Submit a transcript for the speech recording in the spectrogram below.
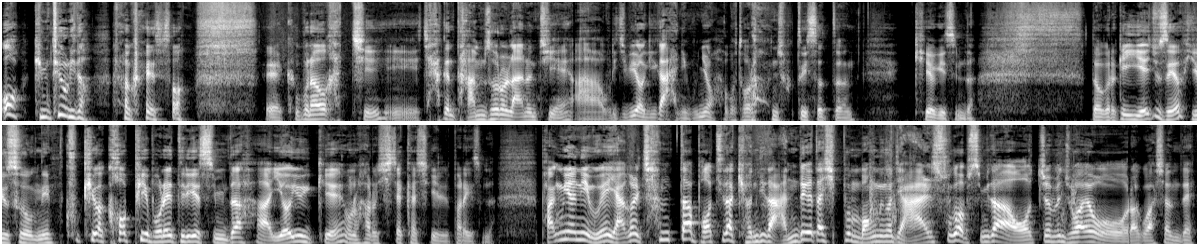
어! 김태훈이다! 라고 해서, 예, 그분하고 같이 이 작은 담소를 나눈 뒤에, 아, 우리 집이 여기가 아니군요. 하고 돌아온 적도 있었던 기억이 있습니다. 또 그렇게 이해해 주세요. 유수홍님. 쿠키와 커피 보내드리겠습니다. 아, 여유 있게 오늘 하루 시작하시길 바라겠습니다. 박미연님, 왜 약을 참다 버티다 견디다 안 되겠다 싶으면 먹는 건지 알 수가 없습니다. 어쩌면 좋아요. 라고 하셨는데,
